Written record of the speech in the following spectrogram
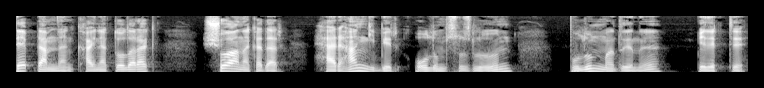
depremden kaynaklı olarak şu ana kadar herhangi bir olumsuzluğun bulunmadığını belirtti.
